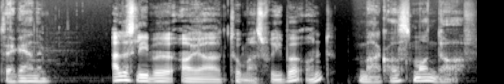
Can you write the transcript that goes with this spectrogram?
Sehr gerne. Alles Liebe, euer Thomas Friebe und Markus Mondorf.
